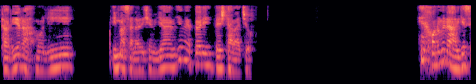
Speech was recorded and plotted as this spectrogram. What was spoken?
تقیه رحمانی این مسئله رو که میگم یه مقداری بهش توجه این خانم نرگس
